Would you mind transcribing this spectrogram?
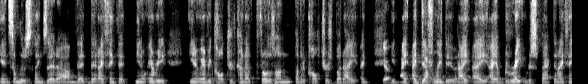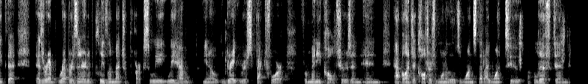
and some of those things that um, that that I think that you know every you know every culture kind of throws on other cultures but i i yeah. you know, I, I, definitely do and I, I, I have great respect and i think that as a rep- representative of cleveland metro parks we we have you know great respect for for many cultures and and appalachian culture is one of those ones that i want to uplift and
